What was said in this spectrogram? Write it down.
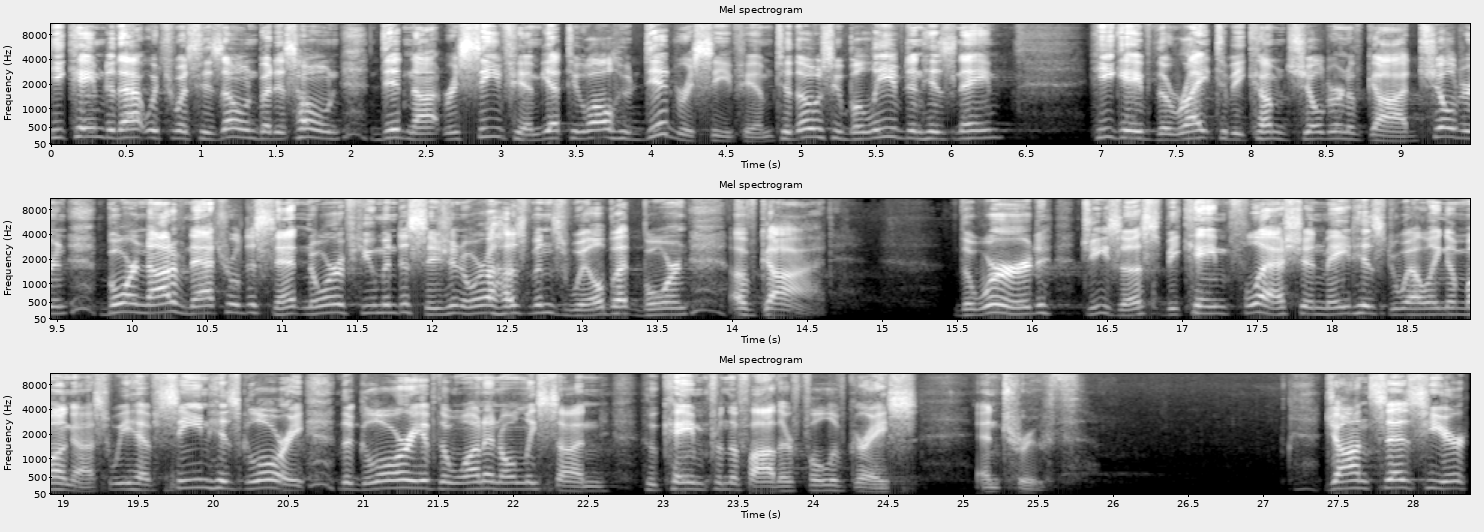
He came to that which was his own, but his own did not receive him. Yet to all who did receive him, to those who believed in his name, he gave the right to become children of God, children born not of natural descent, nor of human decision or a husband's will, but born of God. The Word, Jesus, became flesh and made his dwelling among us. We have seen his glory, the glory of the one and only Son, who came from the Father, full of grace and truth. John says here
